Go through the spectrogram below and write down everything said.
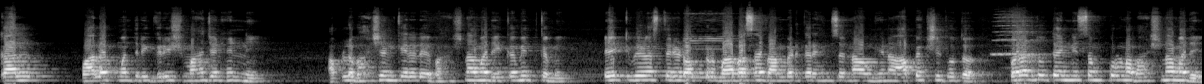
काल पालकमंत्री गिरीश महाजन यांनी आपलं भाषण केलेलं भाषणामध्ये कमीत कमी एक वेळेस तरी डॉक्टर बाबासाहेब आंबेडकर यांचं नाव घेणं अपेक्षित होतं. परंतु त्यांनी संपूर्ण भाषणामध्ये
